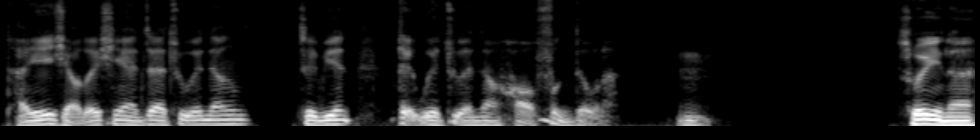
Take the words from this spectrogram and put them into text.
他也晓得现在在朱元璋这边得为朱元璋好好奋斗了。嗯，所以呢，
